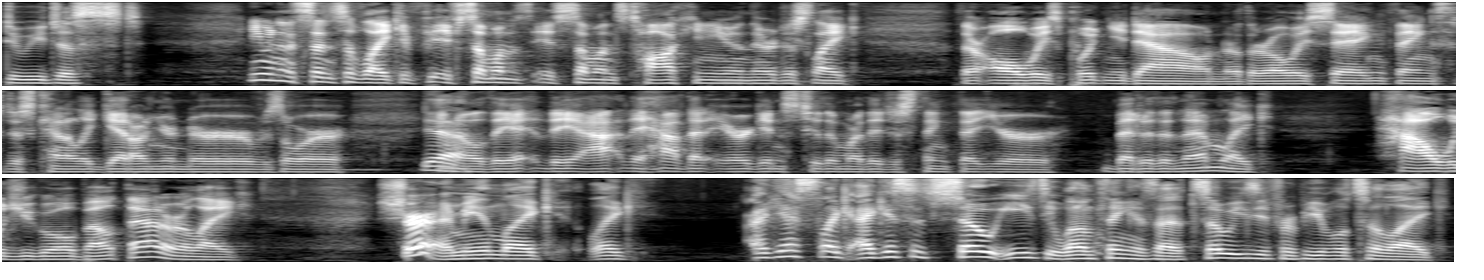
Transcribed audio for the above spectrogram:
do we just even in the sense of like if, if someone's if someone's talking to you and they're just like they're always putting you down or they're always saying things to just kind of like get on your nerves or Yeah. you know they they they have that arrogance to them where they just think that you're better than them like how would you go about that or like Sure. I mean, like, like, I guess, like, I guess it's so easy. What I'm thinking is that it's so easy for people to like,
